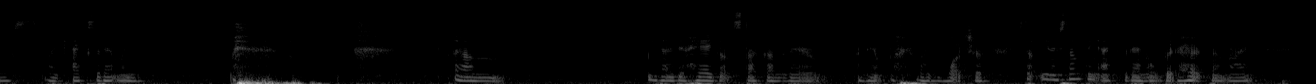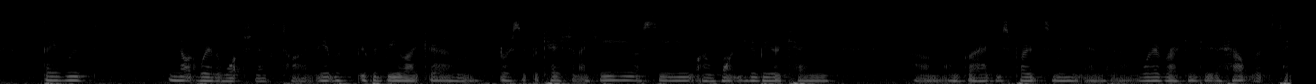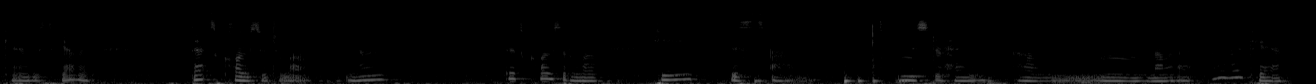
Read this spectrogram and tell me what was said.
like accidentally um, you know, their hair got stuck under their their like watch or so, you know something accidental but hurt them, right? They would not wear the watch next time. It would it would be like um, a reciprocation. I hear you, I see you, I want you to be okay. Um, I'm glad you spoke to me, and uh, whatever I can do to help, let's take care of this together. That's closer to love, you know. That's closer to love. He, this um, Mr. Hayne, um, none of that. I don't care.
